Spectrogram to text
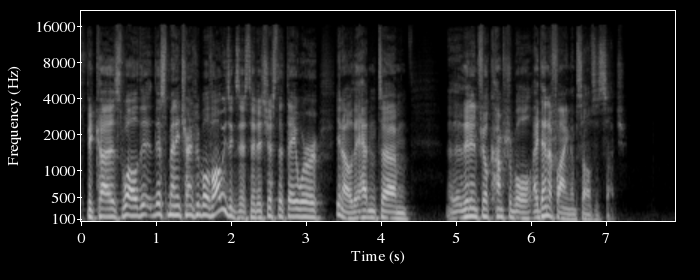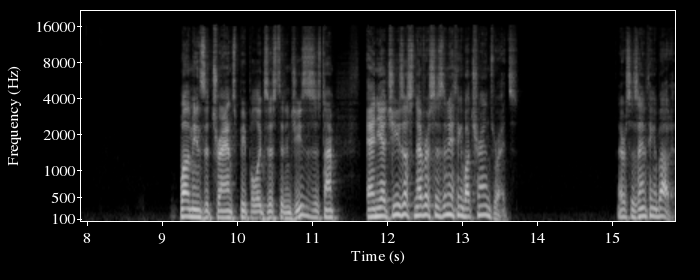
because, well, th- this many trans people have always existed. It's just that they were, you know, they hadn't, um, they didn't feel comfortable identifying themselves as such. Well, it means that trans people existed in Jesus' time, and yet Jesus never says anything about trans rights. Never says anything about it.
